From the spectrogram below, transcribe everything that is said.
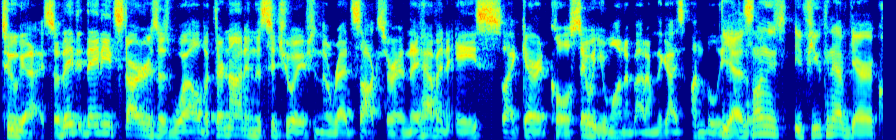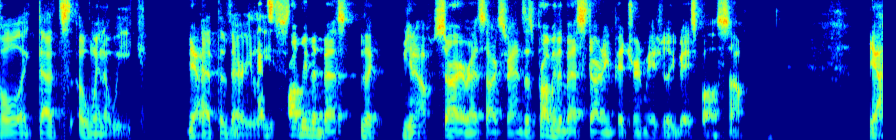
two guys. So they they need starters as well, but they're not in the situation the Red Sox are in. They have an ace like Gerrit Cole. Say what you want about him, the guy's unbelievable. Yeah, as long as if you can have Gerrit Cole, like that's a win a week. Yeah, at the very that's least, probably the best. Like you know, sorry Red Sox fans, that's probably the best starting pitcher in Major League Baseball. So. Yeah,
